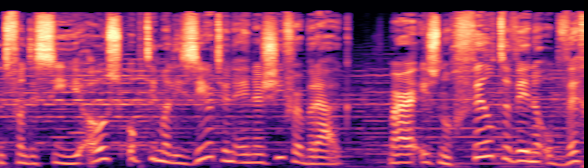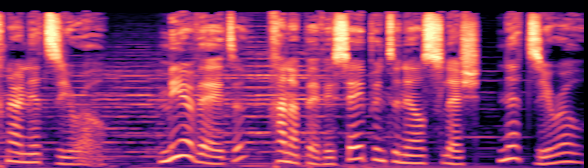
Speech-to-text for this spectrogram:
van de CEO's optimaliseert hun energieverbruik. Maar er is nog veel te winnen op weg naar net zero. Meer weten? Ga naar pwc.nl slash netzero.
